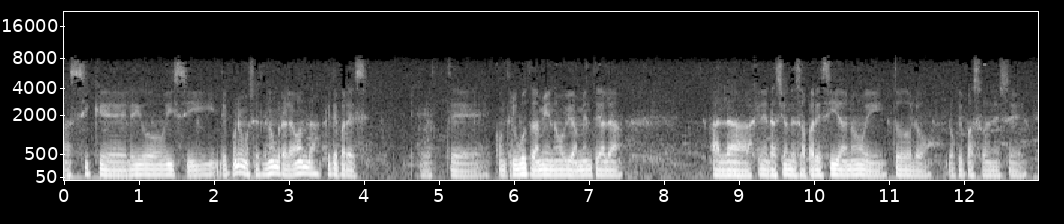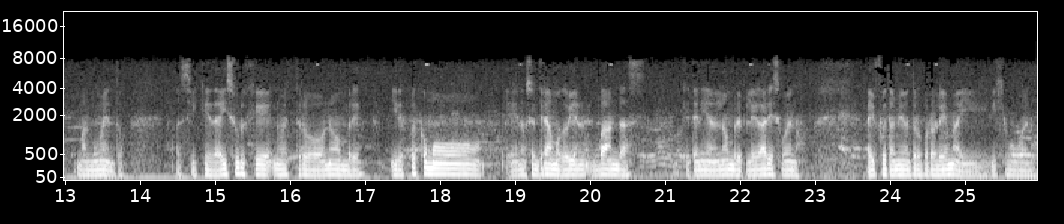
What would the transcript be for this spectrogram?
así que le digo, ¿y si le ponemos este nombre a la banda? ¿Qué te parece? este, contribuye también obviamente a la, a la generación desaparecida ¿no? y todo lo, lo que pasó en ese mal momento. Así que de ahí surge nuestro nombre y después como eh, nos enteramos que había bandas que tenían el nombre Plegares, bueno, ahí fue también otro problema y dijimos, bueno,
